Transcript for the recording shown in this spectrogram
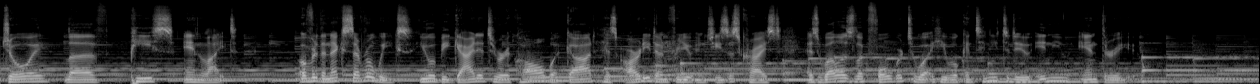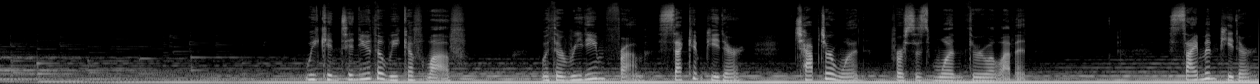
joy, love, peace, and light. Over the next several weeks, you will be guided to recall what God has already done for you in Jesus Christ, as well as look forward to what He will continue to do in you and through you. We continue the week of love with a reading from 2 Peter chapter 1 verses 1 through 11. Simon Peter,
